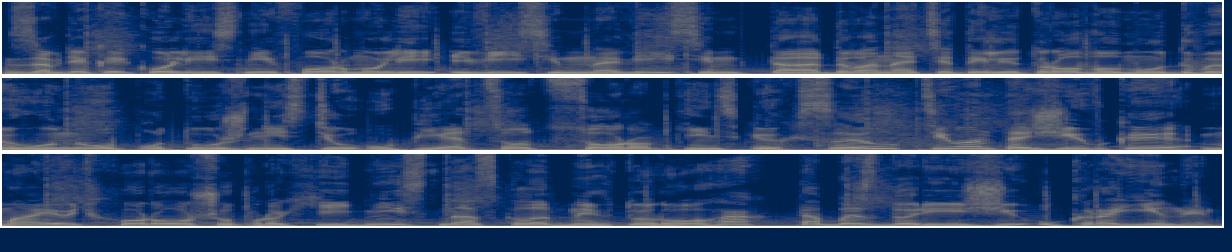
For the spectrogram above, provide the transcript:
Завдяки колісній формулі 8 на 8 та 12-літровому двигуну потужністю у 540 кінських сил. Ці вантажівки мають хорошу прохідність на складних дорогах та бездоріжжі України.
